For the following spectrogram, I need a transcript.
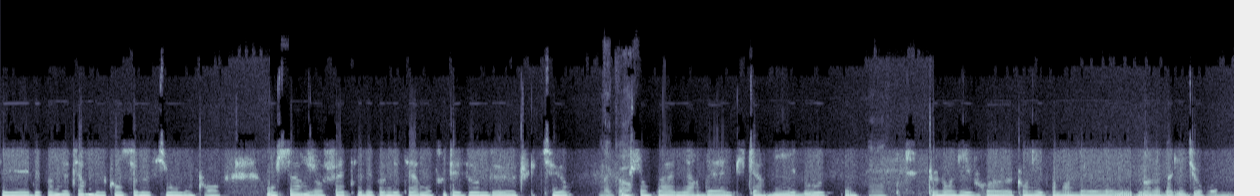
c'est des pommes de terre de consommation. Donc on, charge en fait des pommes de terre dans toutes les zones de culture. Champagne, Ardennes, Picardie, Beauce. Mmh que l'on livre, euh, qu'on livre dans, dans, la vallée du Rhône.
